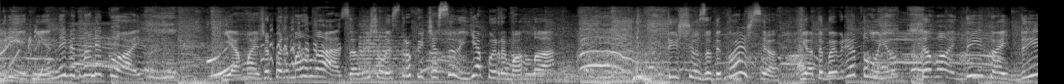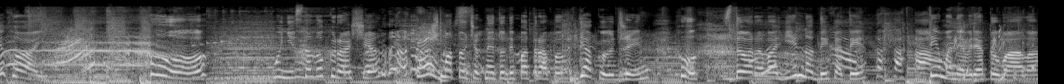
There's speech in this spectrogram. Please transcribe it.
Брітні, не відволікай. Я майже перемогла. Залишилось трохи часу, і я перемогла. Що, задихаєшся? Я тебе врятую. Давай, дихай, дихай. Ох, мені стало краще. Шматочок не туди потрапив. Дякую, Джейн. Хух, здорово, вільно дихати. Ти мене врятувала.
